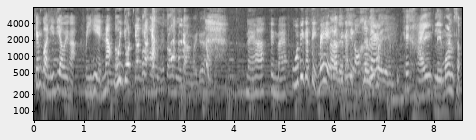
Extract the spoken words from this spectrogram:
เข้มกว่านิดเดียวเองอะไม่เห็นนะอุ้ยหยดหยดหยต้องดเอามือต้องเอามือบังไว้ด้วยไหนคะเห็นไหมอุ้ยพี่กติกไม่เห็นแล้วพี่กติกเอาขึ้นเลดี๋วยรีบไปย เองคล้ายๆเลมอนสับ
